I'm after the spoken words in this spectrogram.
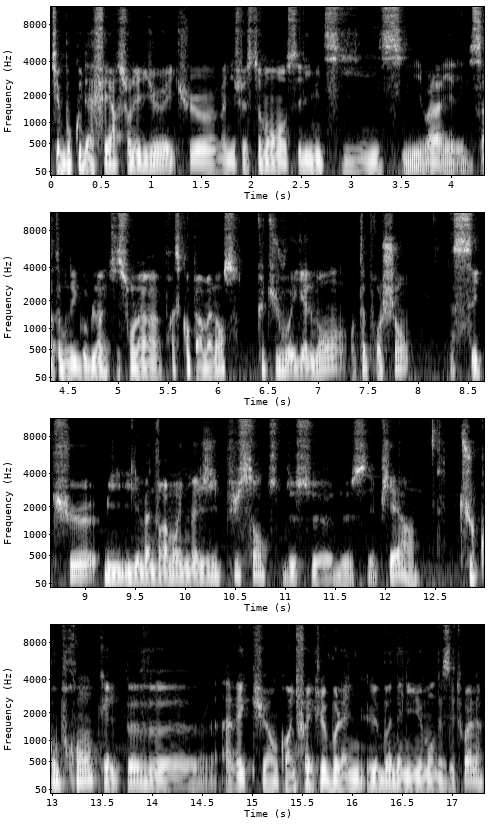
qu'il y a beaucoup d'affaires sur les lieux et que manifestement c'est limite si, si voilà il y a certainement des gobelins qui sont là presque en permanence. Ce que tu vois également en t'approchant, c'est que il émane vraiment une magie puissante de ce de ces pierres. Tu comprends qu'elles peuvent, euh, avec encore une fois avec le bon, alignement des étoiles,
